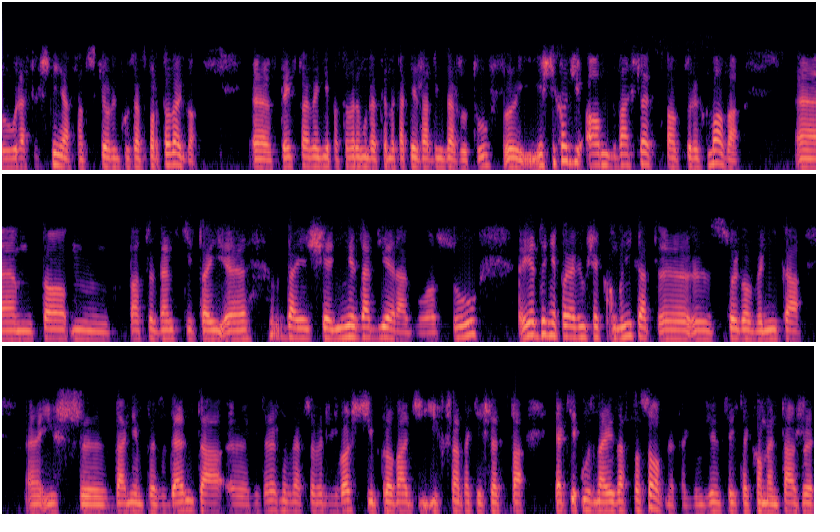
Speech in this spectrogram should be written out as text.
uelastycznienia francuskiego rynku transportowego. W tej sprawie nie postawiono mu na tym etapie żadnych zarzutów. Jeśli chodzi o dwa śledztwa, o których mowa, to mm, pan prezydencki tutaj zdaje się nie zabiera głosu. Jedynie pojawił się komunikat, z którego wynika, iż zdaniem prezydenta Niezależny Wymiar Sprawiedliwości prowadzi i wszczyna takie śledztwa, jakie uznaje za stosowne. Tak więc więcej tych komentarzy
